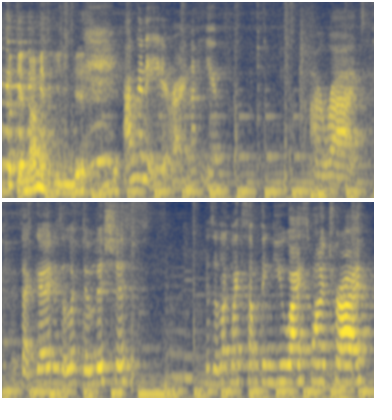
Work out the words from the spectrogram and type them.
It's okay, mommy's eating it. I'm gonna eat it, Ryan, not you. All right. Is that good? Does it look delicious? Does it look like something you guys want to try?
